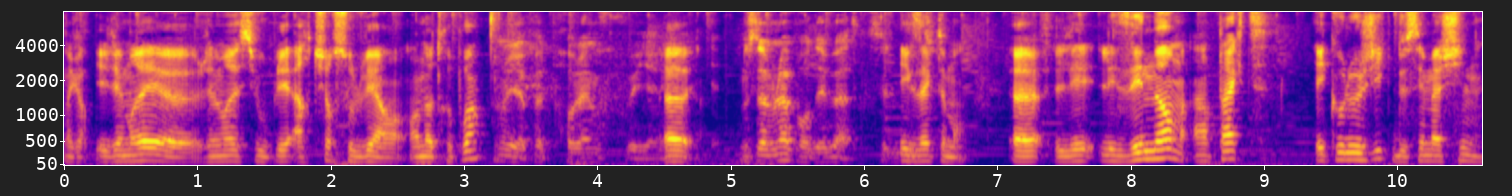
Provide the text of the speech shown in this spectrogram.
D'accord. Et j'aimerais, euh, j'aimerais s'il vous plaît, Arthur, soulever un, autre point. Oui, il n'y a pas de problème, vous pouvez y aller. Euh, Nous sommes là pour débattre. exactement. les, énormes impacts écologiques de ces machines,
